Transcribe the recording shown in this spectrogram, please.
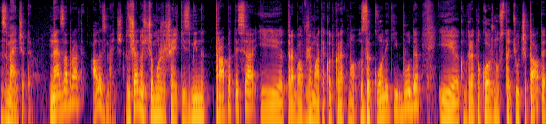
зменшити. Не забрати, але зменшити. Звичайно, що може ще якісь зміни трапитися, і треба вже мати конкретно закон, який буде, і конкретно кожну статтю читати,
